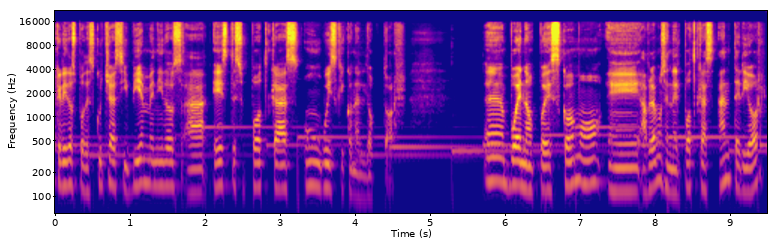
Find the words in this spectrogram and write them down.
queridos podescuchas y bienvenidos a este su podcast Un Whisky con el Doctor. Eh, bueno, pues como eh, hablamos en el podcast anterior,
